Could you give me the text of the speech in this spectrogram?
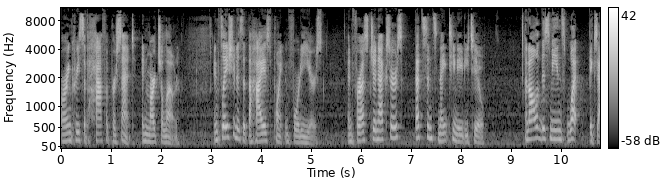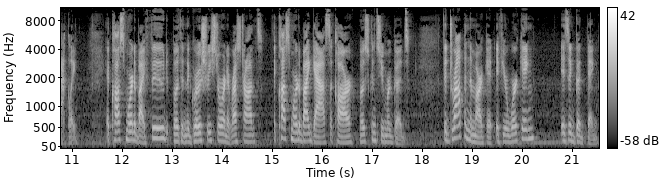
or increase of half a percent in March alone. Inflation is at the highest point in 40 years. And for us Gen Xers, that's since 1982. And all of this means what exactly? It costs more to buy food, both in the grocery store and at restaurants. It costs more to buy gas, a car, most consumer goods. The drop in the market, if you're working, is a good thing.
